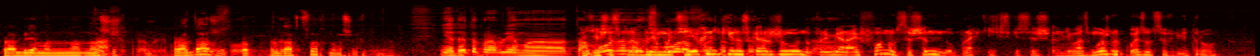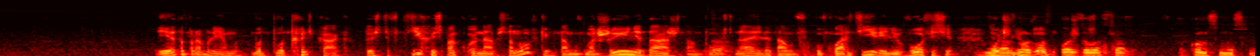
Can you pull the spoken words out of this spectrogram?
проблема на наших Наши проблемы, продажи, продавцов да. наших. Да. Нет, это проблема там. Я сейчас проблему споров, техники это, расскажу. Да. Например, айфоном совершенно, ну, практически совершенно невозможно пользоваться в метро. И это проблема. Вот, вот хоть как. То есть в тихой, спокойной обстановке, там в машине даже, там пусть, да, да или там в, в квартире или в офисе. Невозможно очень удобно. пользоваться в каком смысле?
